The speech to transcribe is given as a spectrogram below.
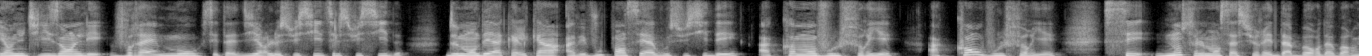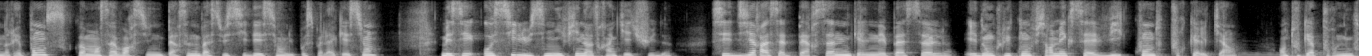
et en utilisant les vrais mots, c'est-à-dire le suicide, c'est le suicide. Demander à quelqu'un, avez-vous pensé à vous suicider? À comment vous le feriez? À quand vous le feriez, c'est non seulement s'assurer d'abord d'avoir une réponse, comment savoir si une personne va suicider si on ne lui pose pas la question, mais c'est aussi lui signifier notre inquiétude. C'est dire à cette personne qu'elle n'est pas seule et donc lui confirmer que sa vie compte pour quelqu'un, en tout cas pour nous.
